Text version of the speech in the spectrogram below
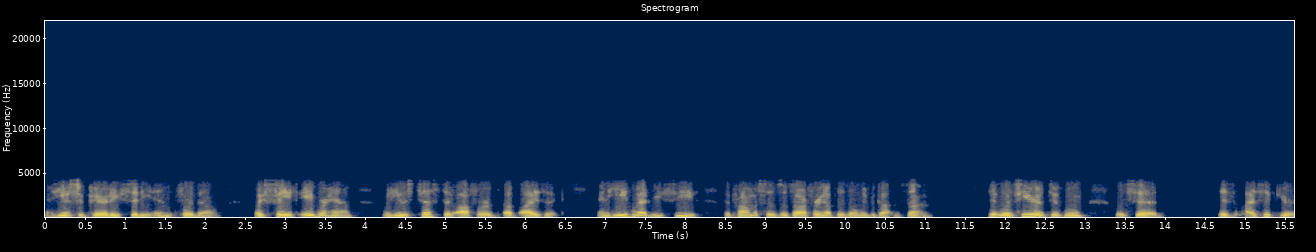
and he has prepared a city in for them. By faith, Abraham, when he was tested, offered up Isaac, and he who had received the promises was offering up his only begotten son. It was here to whom was said, Is Isaac your,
